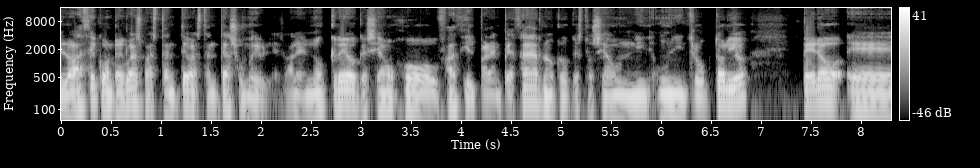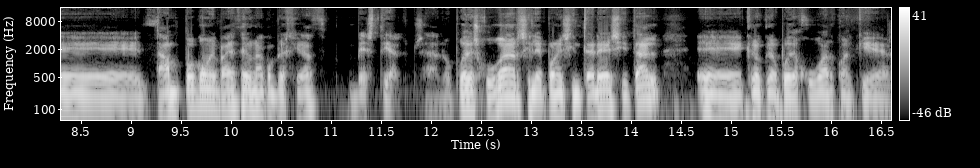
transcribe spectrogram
lo hace con reglas bastante, bastante asumibles, ¿vale? No creo que sea un juego fácil para empezar, no creo que esto sea un, un introductorio, pero tampoco me parece una complejidad bestial. O sea, lo puedes jugar si le pones interés y tal. Eh, creo que lo puede jugar cualquier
